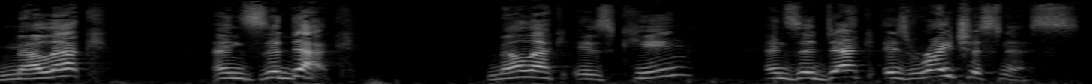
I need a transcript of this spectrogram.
Melech and Zedek. Melech is king, and Zedek is righteousness.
